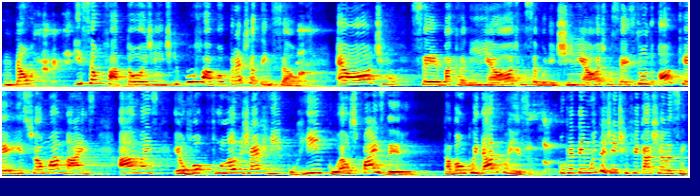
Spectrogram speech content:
Então, isso é um fator, gente, que por favor preste atenção. É ótimo ser bacaninha, é ótimo ser bonitinha, é ótimo ser isso tudo. Ok, isso é um a mais. Ah, mas eu vou. Fulano já é rico. Rico é os pais dele. Tá bom? Cuidado com isso. Porque tem muita gente que fica achando assim:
